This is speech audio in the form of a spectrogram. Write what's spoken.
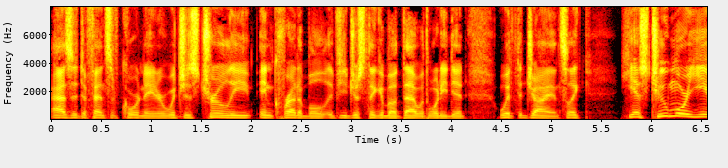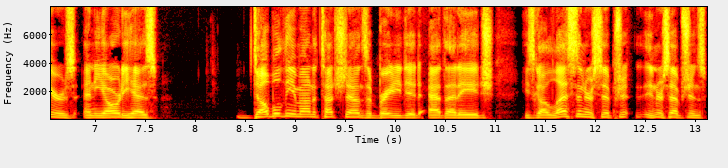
as a defensive coordinator, which is truly incredible if you just think about that with what he did with the Giants. Like he has two more years and he already has double the amount of touchdowns that Brady did at that age. He's got less interception, interceptions,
